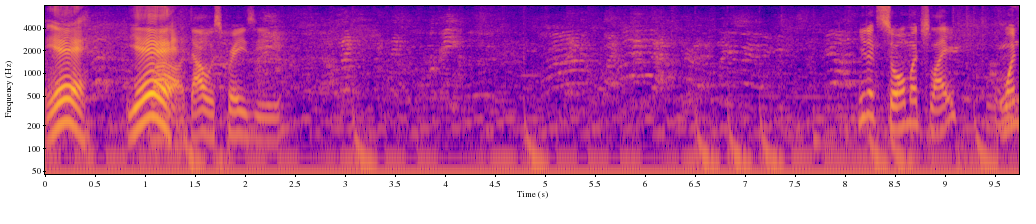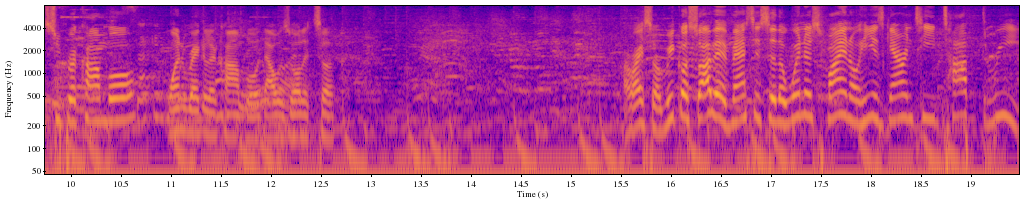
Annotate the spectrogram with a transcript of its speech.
yeah, yeah. Wow, that was crazy. He looked so much life. One super combo, one regular combo. That was all it took. All right, so Rico Suave advances to the winners final. He is guaranteed top three.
